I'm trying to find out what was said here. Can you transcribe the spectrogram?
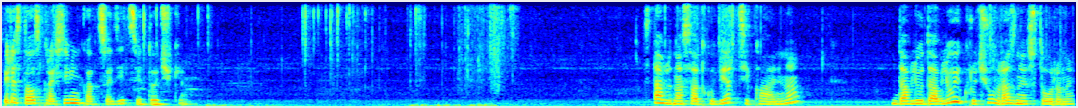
Теперь осталось красивенько отсадить цветочки. Ставлю насадку вертикально, давлю-давлю и кручу в разные стороны,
